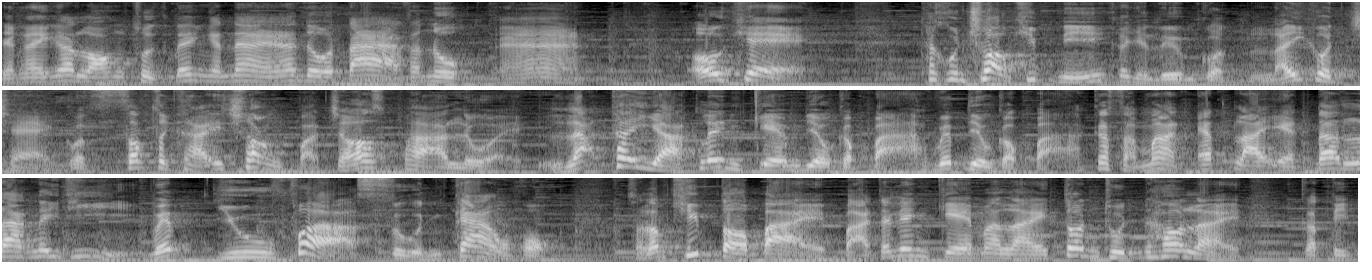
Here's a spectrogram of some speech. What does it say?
ยังไงก็ลองฝึกเล่นกันได้นะโดตาสนุกอ่าโอเค ถ้าคุณชอบคลิปนี้ก็อย่าลืมกดไลค์กดแชร์กด Subscribe ช่องป่าจอสพารวย และถ้าอยากเล่นเกมเดียวกับป๋าเว็บเดียวกับป๋าก็สามารถแอดไลน์แอดด้านล่างได้ที่เว็บ u f a 096สำหรับคลิปต่อไปป๋าจะเล่นเกมอะไรต้นทุนเท่าไหร่ ก็ติด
